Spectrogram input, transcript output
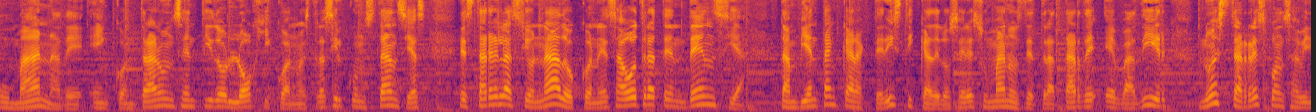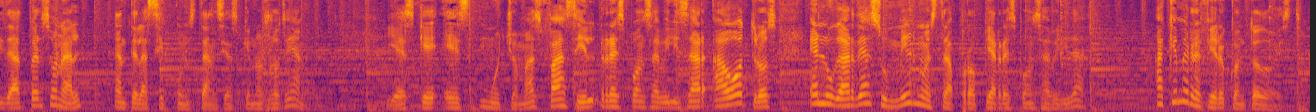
humana de encontrar un sentido lógico a nuestras circunstancias está relacionado con esa otra tendencia también tan característica de los seres humanos de tratar de evadir nuestra responsabilidad personal ante las circunstancias que nos rodean. Y es que es mucho más fácil responsabilizar a otros en lugar de asumir nuestra propia responsabilidad. ¿A qué me refiero con todo esto?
